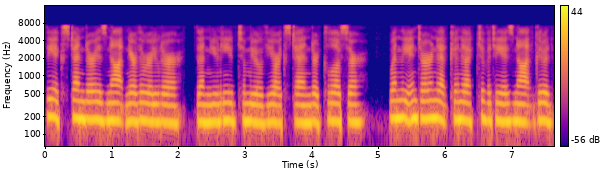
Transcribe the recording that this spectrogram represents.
the extender is not near the router then you need to move your extender closer. When the internet connectivity is not good,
